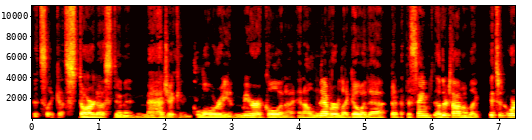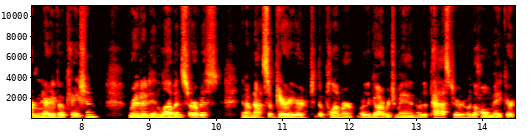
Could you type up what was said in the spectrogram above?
that's like got stardust in it and magic and glory and miracle and I and I'll never let go of that. But at the same other time I'm like it's an ordinary vocation rooted in love and service and I'm not superior to the plumber or the garbage man or the pastor or the homemaker.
